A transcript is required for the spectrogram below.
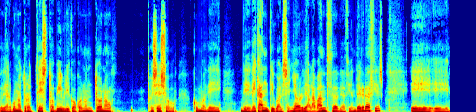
o de algún otro texto bíblico con un tono, pues eso, como de, de, cántico al Señor, de alabanza, de acción de gracias, eh,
